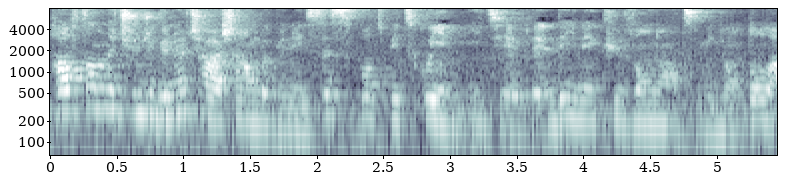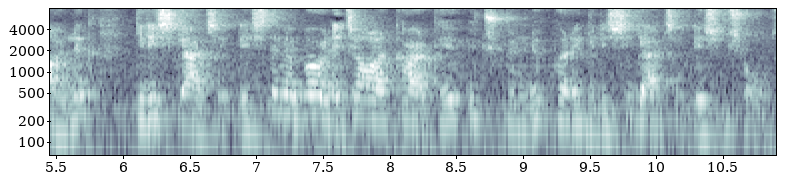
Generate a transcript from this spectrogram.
Haftanın 3. günü çarşamba günü ise spot bitcoin ETF'lerinde yine 216 milyon dolarlık giriş gerçekleşti ve böylece arka arkaya 3 günlük para girişi gerçekleşmiş oldu.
